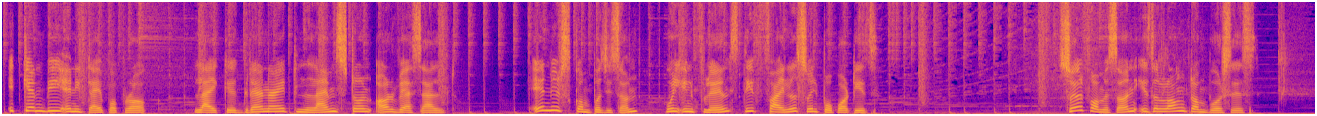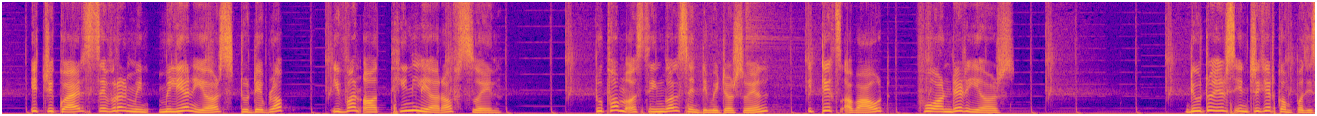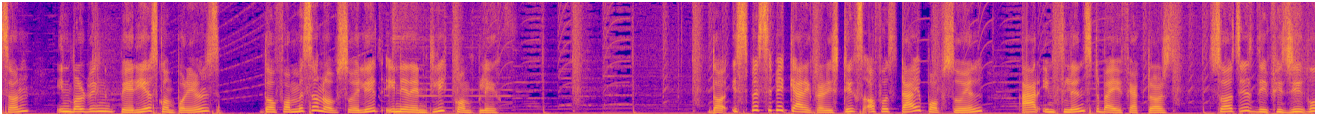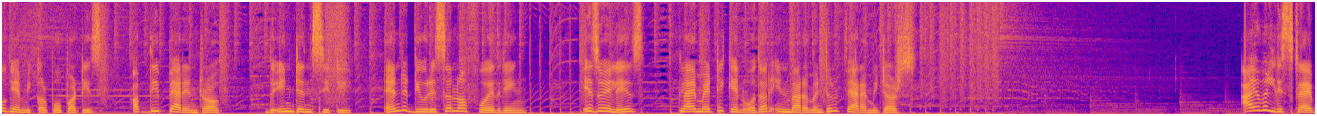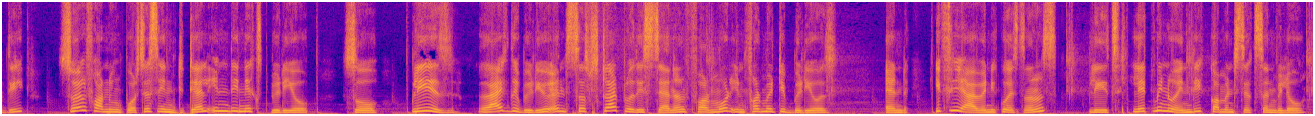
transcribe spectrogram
It can be any type of rock, like granite, limestone, or basalt, and its composition will influence the final soil properties. Soil formation is a long-term process. It requires several million years to develop even a thin layer of soil. To form a single centimeter soil, it takes about 400 years. Due to its intricate composition involving various components, the formation of soil is inherently complex. The specific characteristics of a type of soil are influenced by factors such as the physicochemical properties of the parent rock, the intensity and duration of weathering, as well as climatic and other environmental parameters. I will describe the soil forming process in detail in the next video. So please like the video and subscribe to this channel for more informative videos. And if you have any questions, please let me know in the comment section below.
